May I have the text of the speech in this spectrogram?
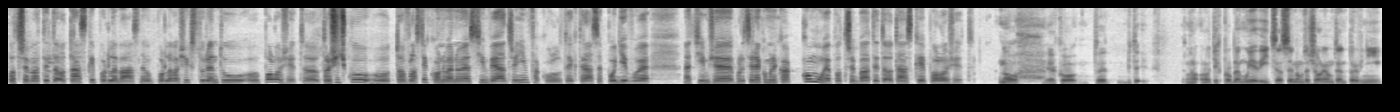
potřeba tyto otázky podle vás nebo podle vašich studentů eh, položit. Eh, trošičku eh, to vlastně konvenuje s tím vyjádřením fakulty, která se podivuje nad tím, že policie nekomunikuje, komu je potřeba tyto otázky položit. No, jako, to je, víte, ono, ono těch problémů je víc. Já jsem jenom začal jenom ten první,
